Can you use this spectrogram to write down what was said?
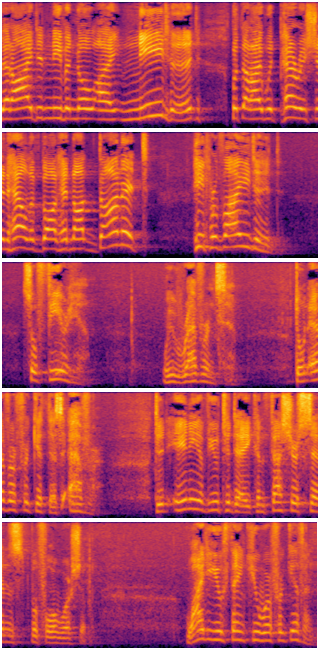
that I didn't even know I needed, but that I would perish in hell if God had not done it. He provided. So fear Him. We reverence Him. Don't ever forget this, ever. Did any of you today confess your sins before worship? Why do you think you were forgiven?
